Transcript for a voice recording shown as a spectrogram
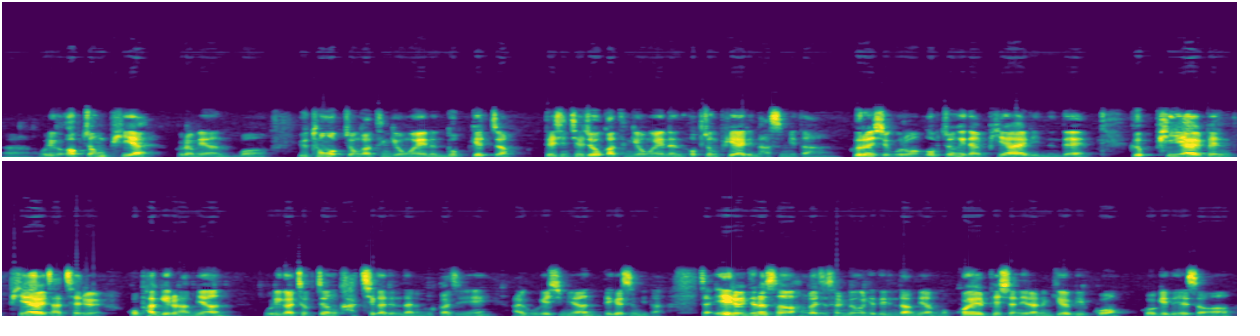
어, 우리가 업종 PR 그러면 뭐 유통업종 같은 경우에는 높겠죠. 대신 제조업 같은 경우에는 업종 PR이 낮습니다. 그런 식으로 업종에 대한 PR이 있는데 그 PR, PR 자체를 곱하기를 하면 우리가 적정 가치가 된다는 것까지 알고 계시면 되겠습니다. 자, 예를 들어서 한 가지 설명을 해드린다면 뭐 코엘 패션이라는 기업이 있고 거기에 대해서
